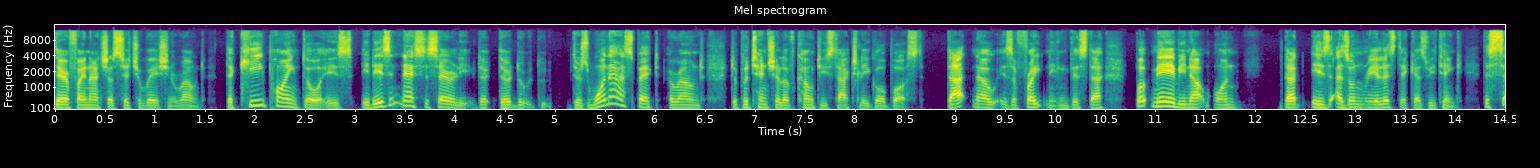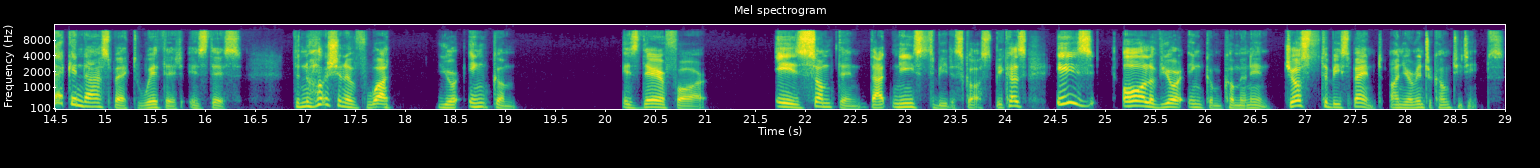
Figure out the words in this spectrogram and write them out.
their financial situation around. The key point, though, is it isn't necessarily there, there, there- there's one aspect around the potential of counties to actually go bust. That now is a frightening vista, but maybe not one that is as unrealistic as we think. The second aspect with it is this the notion of what your income is there for is something that needs to be discussed because is all of your income coming in just to be spent on your intercounty teams?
